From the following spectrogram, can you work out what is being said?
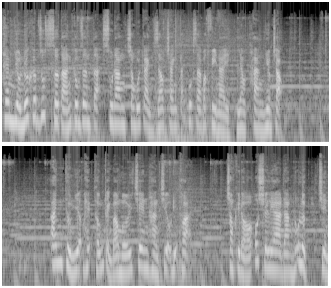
Thêm nhiều nước gấp rút sơ tán công dân tại Sudan trong bối cảnh giao tranh tại quốc gia Bắc Phi này leo thang nghiêm trọng. Anh thử nghiệm hệ thống cảnh báo mới trên hàng triệu điện thoại trong khi đó, Australia đang nỗ lực triển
